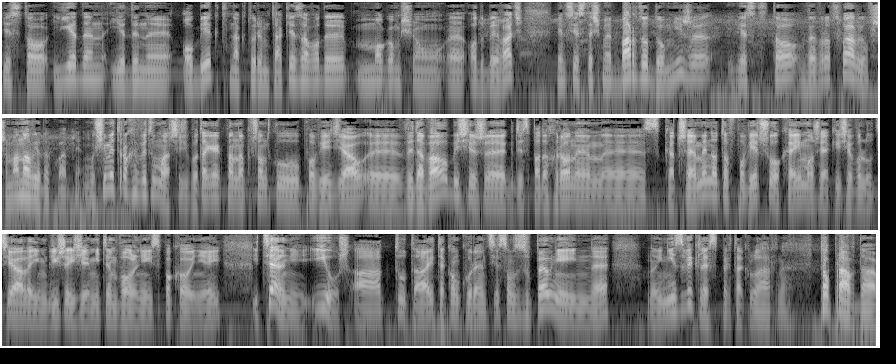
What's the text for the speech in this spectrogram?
jest to jeden, jedyny obiekt, na którym takie zawody mogą się odbywać, więc jesteśmy bardzo dumni, że jest to we Wrocławiu, w Szymanowie dokładnie. Musimy trochę wytłumaczyć, bo tak jak Pan na początku powiedział, wydawałoby się, że gdy spadochronem skaczemy skaczemy, no to w powietrzu ok, może jakieś ewolucje, ale im bliżej Ziemi, tym wolniej, spokojniej i celniej i już. A tutaj te konkurencje są zupełnie inne, no i niezwykle spektakularne. To prawda.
